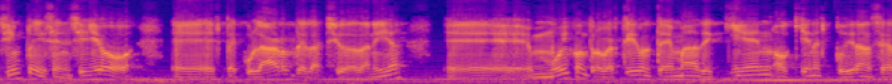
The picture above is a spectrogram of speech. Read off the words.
simple y sencillo eh, especular de la ciudadanía eh, muy controvertido el tema de quién o quiénes pudieran ser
